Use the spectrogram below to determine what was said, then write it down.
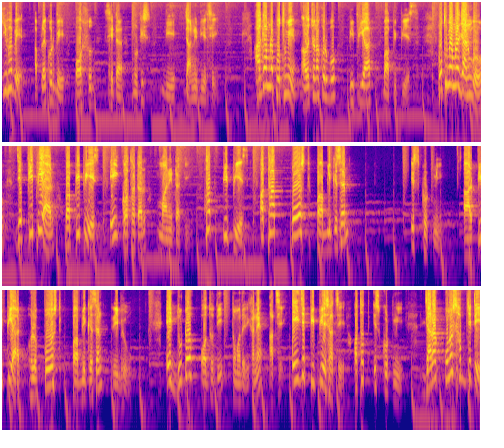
কীভাবে অ্যাপ্লাই করবে পর্ষদ সেটা নোটিশ দিয়ে জানিয়ে দিয়েছে। আগে আমরা প্রথমে আলোচনা করব পিপিআর বা পিপিএস প্রথমে আমরা জানব যে পিপিআর বা পিপিএস এই কথাটার মানেটা কি। অর্থাৎ পিপিএস অর্থাৎ পোস্ট পাবলিকেশন স্ক্রুটনি আর পিপিআর হলো পোস্ট পাবলিকেশন রিভিউ এই দুটো পদ্ধতি তোমাদের এখানে আছে। এই যে পিপিএস আছে, অর্থাৎ স্ক্রুটনি যারা কোনো সাবজেক্টে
